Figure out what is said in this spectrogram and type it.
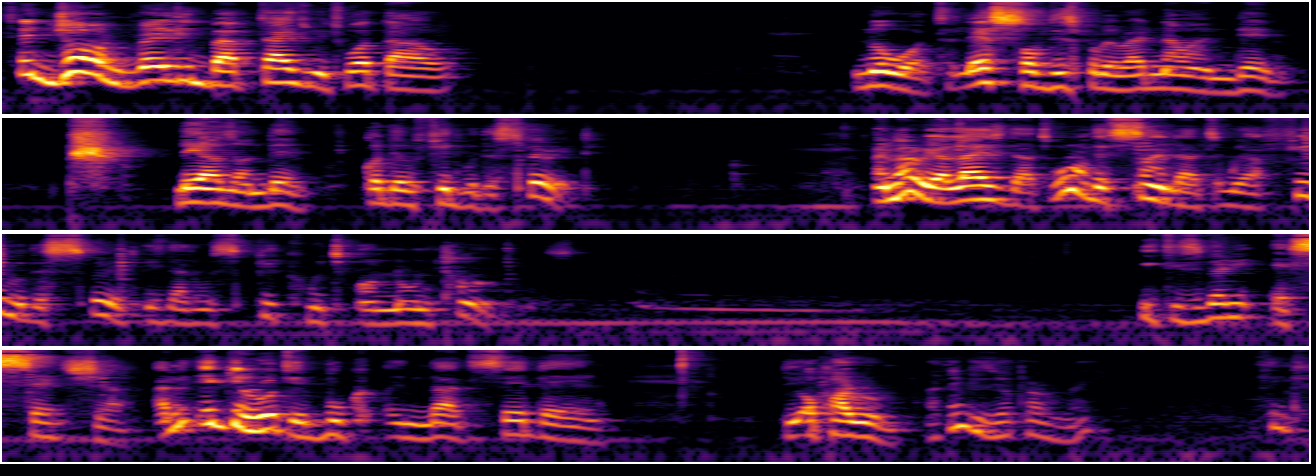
Say John really baptized with water. You know what? Let's solve this problem right now and then. Lay hands on them. Got them filled with the Spirit. And I realized that one of the signs that we are filled with the Spirit is that we speak with unknown tongues. It is very essential. And Hagin wrote a book in that said uh, the upper room. I think it's the upper room, right? I think.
